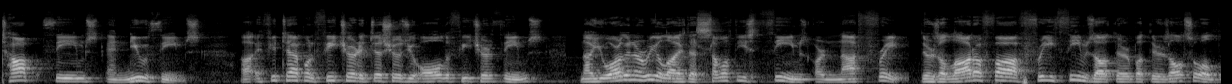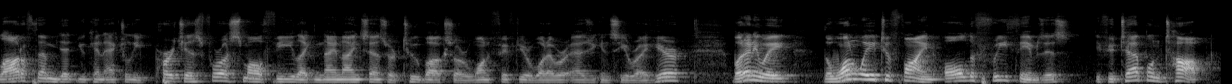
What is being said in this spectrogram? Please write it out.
top themes, and new themes. Uh, if you tap on featured, it just shows you all the featured themes. Now you are going to realize that some of these themes are not free. There's a lot of uh, free themes out there, but there's also a lot of them that you can actually purchase for a small fee like 99 cents or 2 bucks or 150 or whatever as you can see right here. But anyway, the one way to find all the free themes is if you tap on top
